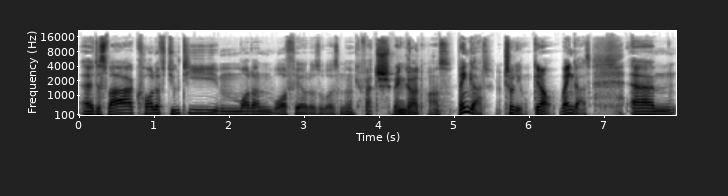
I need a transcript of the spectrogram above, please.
Äh, das war Call of Duty Modern Warfare oder sowas, ne? Quatsch, Vanguard war's. Vanguard, Entschuldigung, genau, Vanguard. Ähm,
